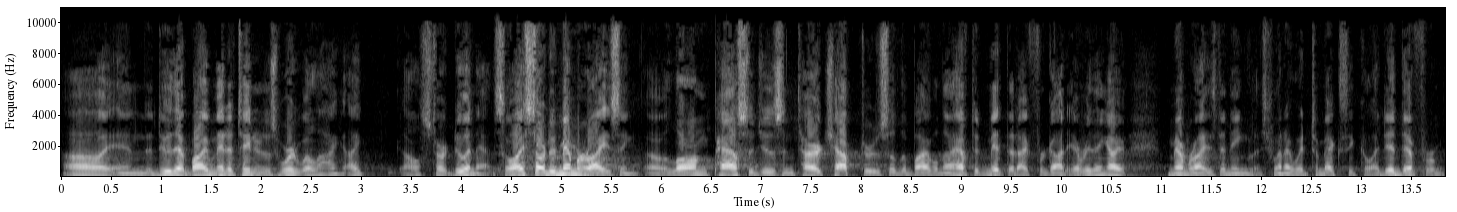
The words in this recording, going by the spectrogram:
uh, and do that by meditating His Word. Well, I, I I'll start doing that. So I started memorizing uh, long passages, entire chapters of the Bible. Now I have to admit that I forgot everything I memorized in English when I went to Mexico. I did that for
